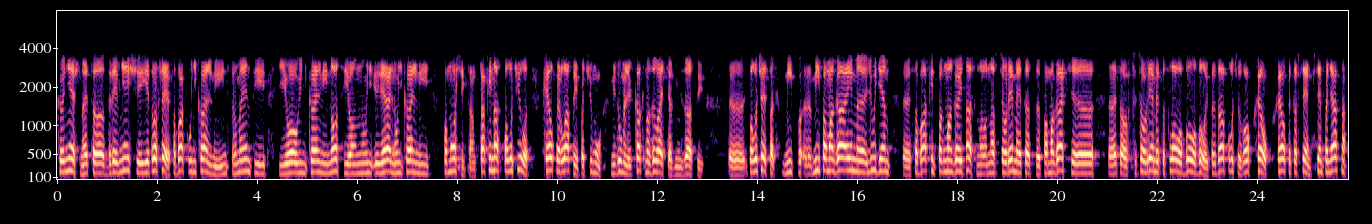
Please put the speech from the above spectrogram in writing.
Конечно, это древнейший, и это вообще собака уникальный инструмент, и его уникальный нос, и он уни, реально уникальный помощник там. Так и нас получилось. Helper Латвии, почему? Мы думали, как называть организации. Э, получается так, мы, мы помогаем э, людям, э, собаки помогают нас, но у нас все время этот помогать, это все время это слово было, было. И тогда получилось, ох, help, help это всем, всем понятно,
